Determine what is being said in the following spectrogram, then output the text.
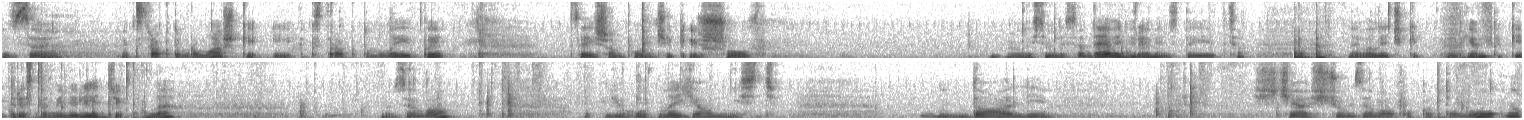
з екстрактом ромашки і екстрактом липи. Цей шампунчик ішов 89 гривень, здається. Невеличкий об'єм, такий 300 мл, але взяла його в наявність. Далі, ще що взяла по каталогу,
